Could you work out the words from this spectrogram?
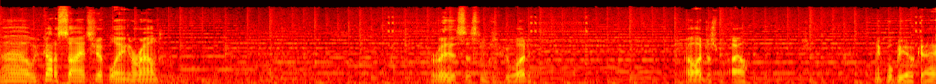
Uh, we've got a science ship laying around. Survey the systems if you would. Oh, I just, well, think we'll be okay.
